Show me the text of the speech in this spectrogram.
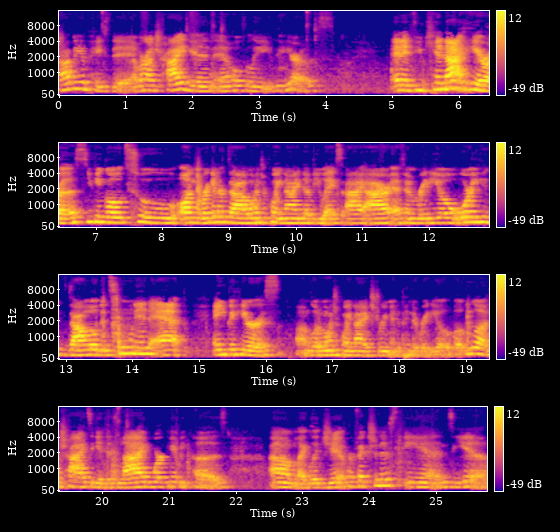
copy and paste it, and we're gonna try again, and hopefully you can hear us. And if you cannot hear us, you can go to on the regular dial 100.9 WXIR FM radio, or you can download the TuneIn app and you can hear us. Um, go to 100.9 Extreme Independent Radio. But we're gonna try to get this live working because um, like legit perfectionist, and yeah,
